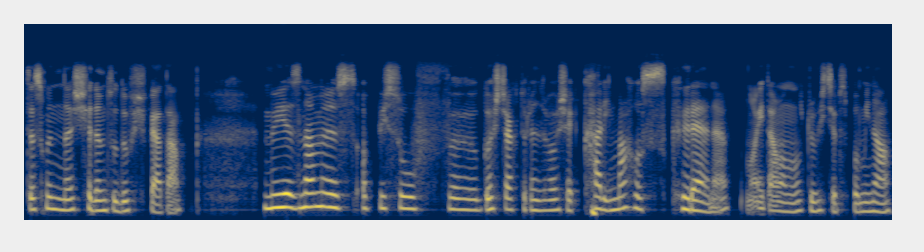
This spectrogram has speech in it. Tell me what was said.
te słynne siedem cudów świata. My je znamy z opisów gościa, który nazywał się Kalimachos z Kyrene. No i tam on oczywiście wspomina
